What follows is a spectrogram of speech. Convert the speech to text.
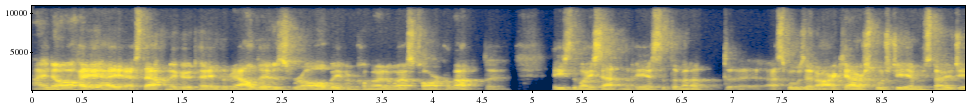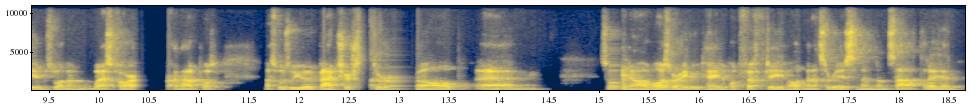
I know. Hey, hey, it's definitely good. Hey, the reality is Rob, even coming out of West Cork and that, uh, he's the boy setting the pace at the minute. Uh, I suppose in our car, I suppose James, now James won in West Cork and that, but I suppose we would bench to Rob. Um, so, you know, it was very good. Hey, to put 50 odd minutes of racing in on Saturday and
